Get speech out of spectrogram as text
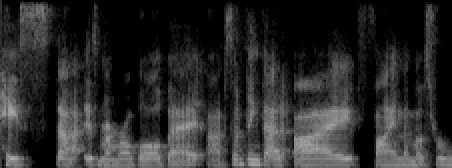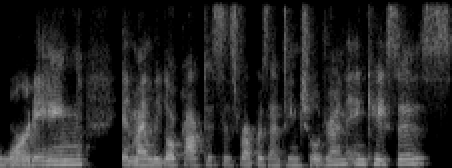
case that is memorable, but um, something that I find the most rewarding in my legal practice is representing children in cases.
